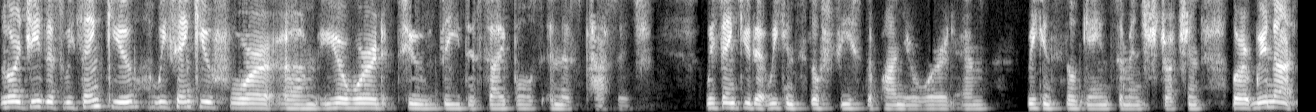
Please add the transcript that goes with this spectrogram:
Lord Jesus, we thank you. We thank you for um, your word to the disciples in this passage. We thank you that we can still feast upon your word and we can still gain some instruction. Lord, we're not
